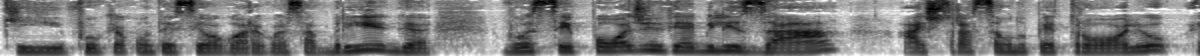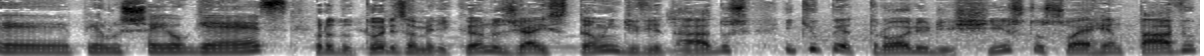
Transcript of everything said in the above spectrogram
que foi o que aconteceu agora com essa briga, você pode inviabilizar a extração do petróleo é, pelo shale gas. Produtores americanos já estão endividados e que o petróleo de xisto só é rentável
